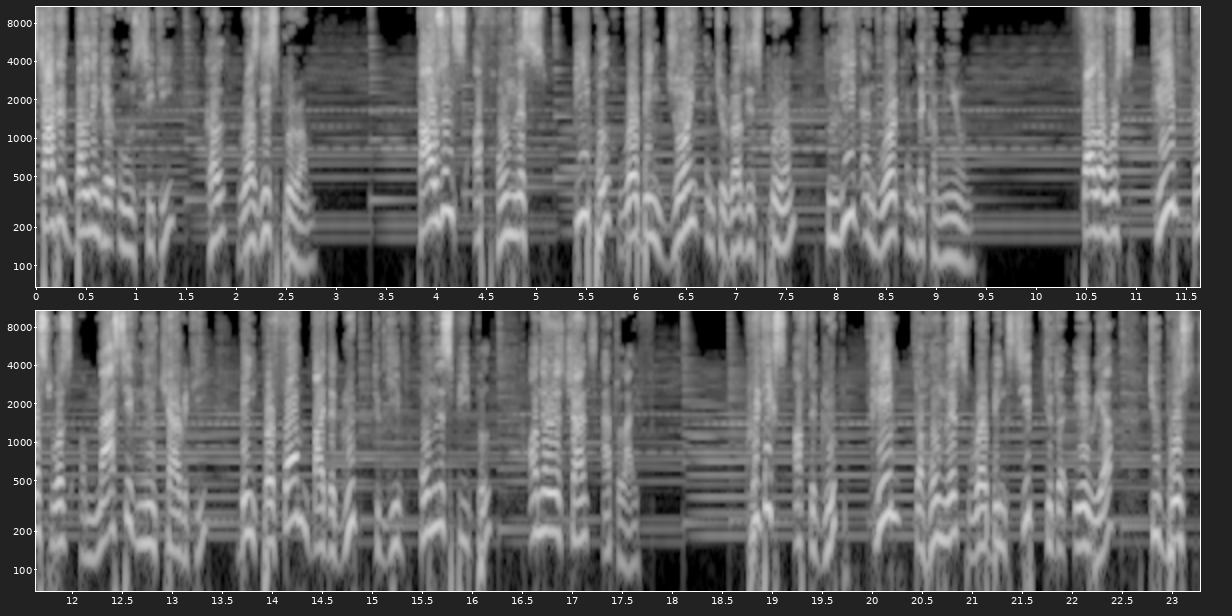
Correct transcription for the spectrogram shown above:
started building their own city called Rajneeshpuram. Thousands of homeless people were being joined into Rajneeshpuram to live and work in the commune. Followers claimed this was a massive new charity being performed by the group to give homeless people another chance at life. Critics of the group claimed the homeless were being shipped to the area to boost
